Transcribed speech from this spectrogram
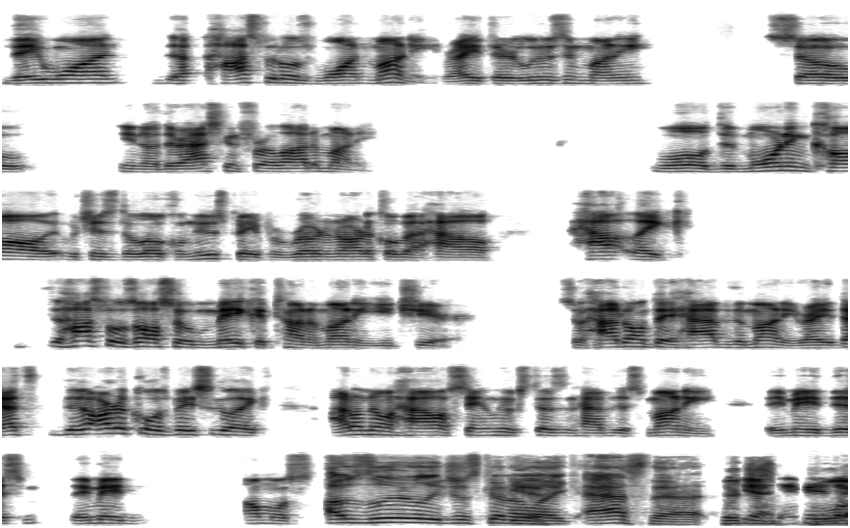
they want the hospitals want money, right? They're losing money, so you know they're asking for a lot of money. Well, the Morning Call, which is the local newspaper, wrote an article about how how like the hospitals also make a ton of money each year. So how don't they have the money, right? That's the article is basically like I don't know how St. Luke's doesn't have this money. They made this they made almost I was literally just gonna Yeah. like ask that. They're yeah, just they made like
